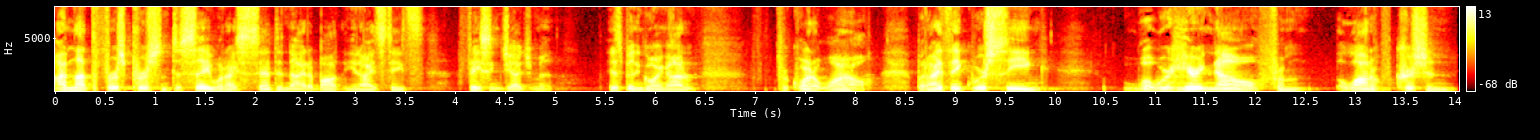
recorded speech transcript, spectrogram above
I'm not the first person to say what I said tonight about the United States facing judgment. It's been going on for quite a while. But I think we're seeing what we're hearing now from a lot of Christian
